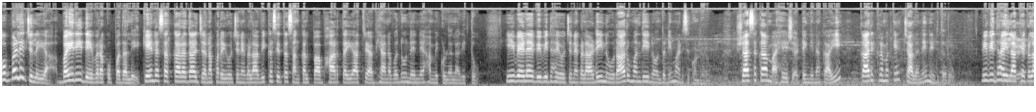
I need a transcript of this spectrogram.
ಹುಬ್ಬಳ್ಳಿ ಜಿಲ್ಲೆಯ ಬೈರಿ ದೇವರಕೊಪ್ಪದಲ್ಲಿ ಕೇಂದ್ರ ಸರ್ಕಾರದ ಜನಪರ ಯೋಜನೆಗಳ ವಿಕಸಿತ ಸಂಕಲ್ಪ ಭಾರತ ಯಾತ್ರೆ ಅಭಿಯಾನವನ್ನು ನಿನ್ನೆ ಹಮ್ಮಿಕೊಳ್ಳಲಾಗಿತ್ತು. ಈ ವೇಳೆ ವಿವಿಧ ಯೋಜನೆಗಳ ಅಡಿ ನೂರಾರು ಮಂದಿ ನೋಂದಣಿ ಮಾಡಿಸಿಕೊಂಡರು. ಶಾಸಕ ಮಹೇಶ್ ಟೆಂಗಿನಕಾಯಿ ಕಾರ್ಯಕ್ರಮಕ್ಕೆ ಚಾಲನೆ ನೀಡಿದರು. ವಿವಿಧ ಇಲಾಖೆಗಳ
